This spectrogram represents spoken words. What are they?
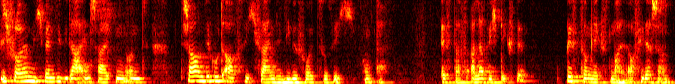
Ich freue mich, wenn Sie wieder einschalten und schauen Sie gut auf sich, seien Sie liebevoll zu sich und das ist das Allerwichtigste. Bis zum nächsten Mal. Auf Wiedersehen.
